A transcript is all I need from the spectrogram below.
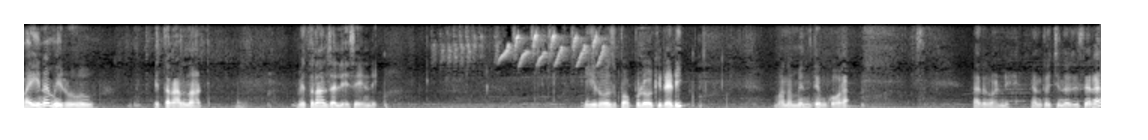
పైన మీరు విత్తనాలు నాటు విత్తనాలు చల్లేసేయండి ఈరోజు పప్పులోకి రెడీ. మన మెంతెం కూర. అదిగోండి. ఎంత వచ్చిందో చూసారా?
